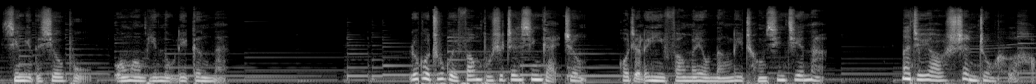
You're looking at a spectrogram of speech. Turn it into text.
心理的修补往往比努力更难。如果出轨方不是真心改正，或者另一方没有能力重新接纳，那就要慎重和好，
